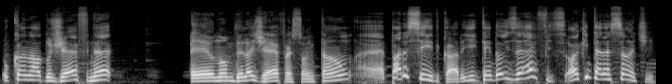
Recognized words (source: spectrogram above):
o canal do Jeff, né? É, o nome dele é Jefferson, então é parecido, cara. E tem dois Fs, olha que interessante.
